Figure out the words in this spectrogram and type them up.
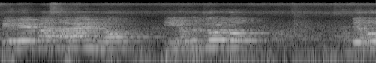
फिर मेरे पास आ रहा है नौ। तीनों को जोड़ दो। देखो,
